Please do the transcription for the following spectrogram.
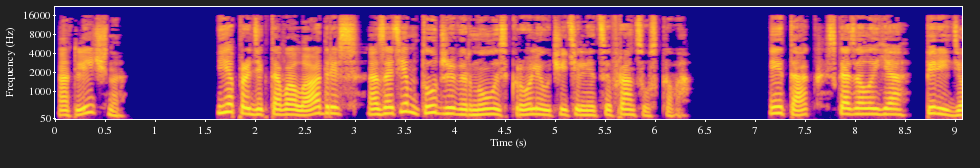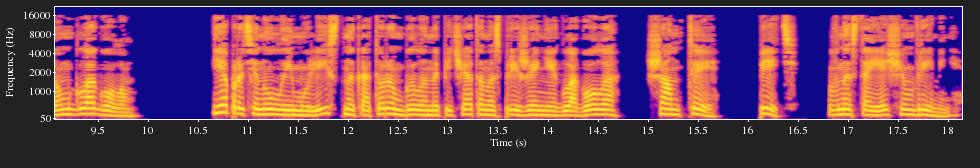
Отлично». Я продиктовала адрес, а затем тут же вернулась к роли учительницы французского. «Итак», — сказала я, — «перейдем к глаголам». Я протянула ему лист, на котором было напечатано спряжение глагола «chanter» — «петь» в настоящем времени.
